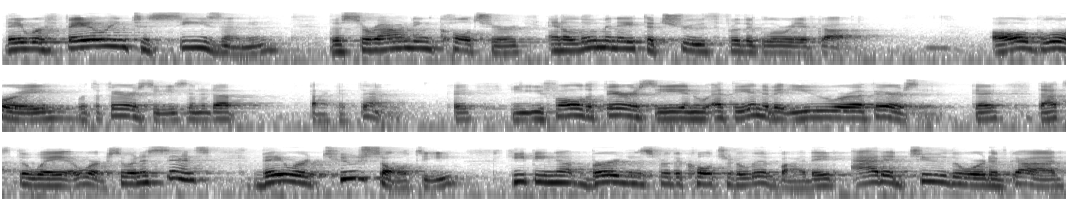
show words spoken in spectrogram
They were failing to season the surrounding culture and illuminate the truth for the glory of God. All glory with the Pharisees ended up back at them. Okay? You followed a Pharisee, and at the end of it, you were a Pharisee. Okay? That's the way it works. So, in a sense, they were too salty heaping up burdens for the culture to live by. They'd added to the Word of God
